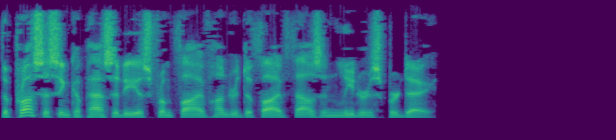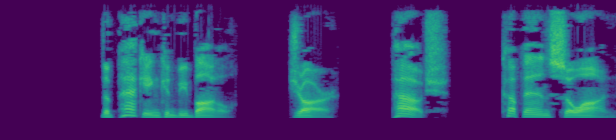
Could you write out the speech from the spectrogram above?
The processing capacity is from 500 to 5,000 liters per day. The packing can be bottle, jar, pouch, cup and so on.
